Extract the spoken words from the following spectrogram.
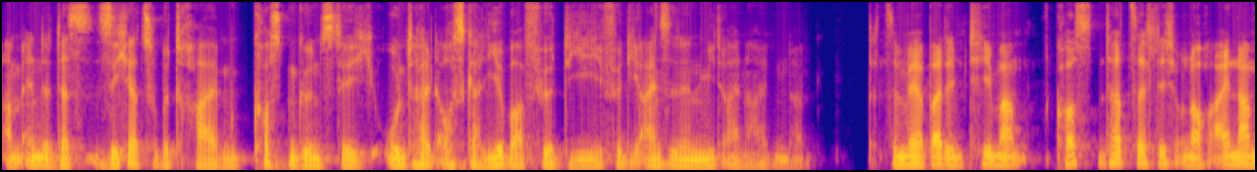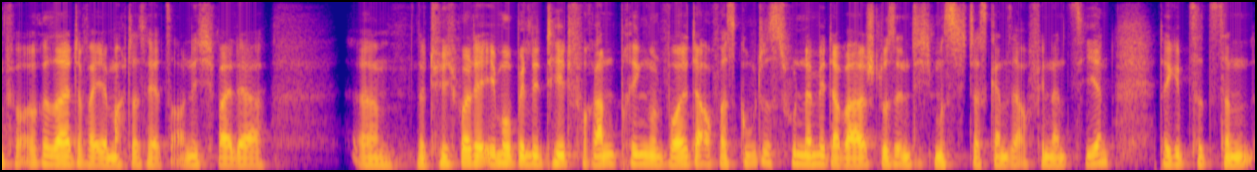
am Ende das sicher zu betreiben, kostengünstig und halt auch skalierbar für die, für die einzelnen Mieteinheiten dann. Dann sind wir ja bei dem Thema Kosten tatsächlich und auch Einnahmen für eure Seite, weil ihr macht das ja jetzt auch nicht, weil der ähm, natürlich wollte er E-Mobilität voranbringen und wollte auch was Gutes tun damit, aber schlussendlich muss ich das Ganze auch finanzieren. Da gibt's jetzt dann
